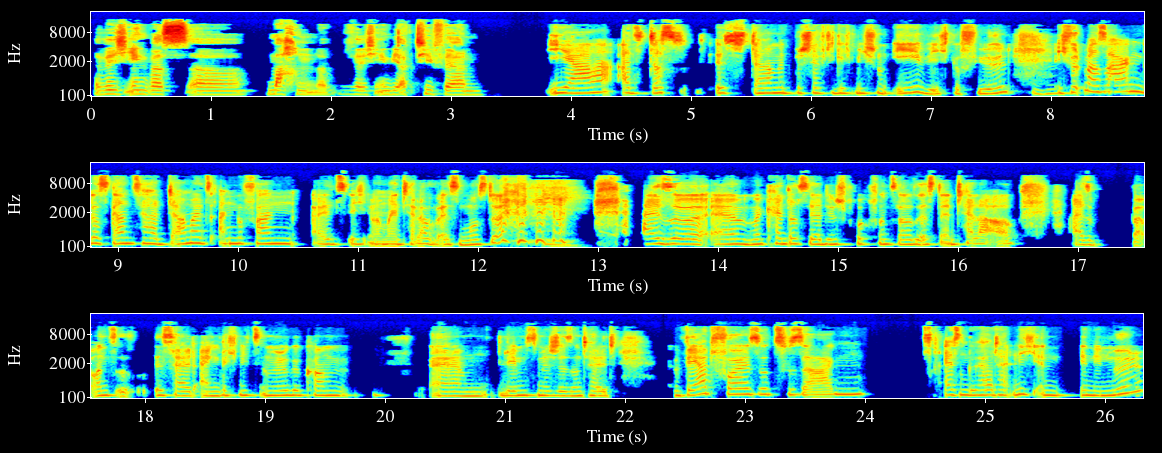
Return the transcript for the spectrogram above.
da will ich irgendwas äh, machen, da will ich irgendwie aktiv werden. Ja, also das ist, damit beschäftige ich mich schon ewig gefühlt. Mhm. Ich würde mal sagen, das Ganze hat damals angefangen, als ich immer meinen Teller aufessen musste. Mhm. also äh, man kennt das ja, den Spruch von zu Hause ist dein Teller auf. Also bei uns ist halt eigentlich nichts im Müll gekommen. Ähm, Lebensmittel sind halt wertvoll sozusagen. Essen gehört halt nicht in, in den Müll,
